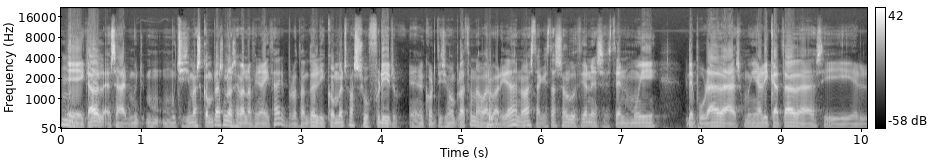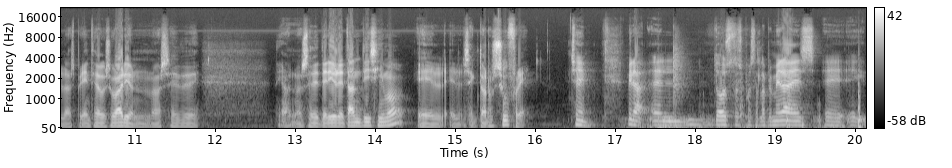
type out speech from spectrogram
Eh, claro, o sea, mu- muchísimas compras no se van a finalizar y por lo tanto el e-commerce va a sufrir en el cortísimo plazo una barbaridad, ¿no? Hasta que estas soluciones estén muy depuradas, muy alicatadas y la experiencia de usuario no se, de- digamos, no se deteriore tantísimo, el, el sector sufre. Sí, mira, el- dos respuestas. La primera es, eh, eh,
